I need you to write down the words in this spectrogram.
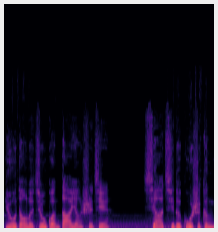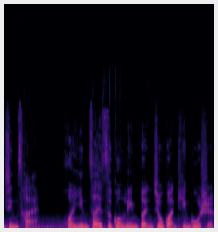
又到了酒馆打烊时间，下期的故事更精彩，欢迎再次光临本酒馆听故事。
